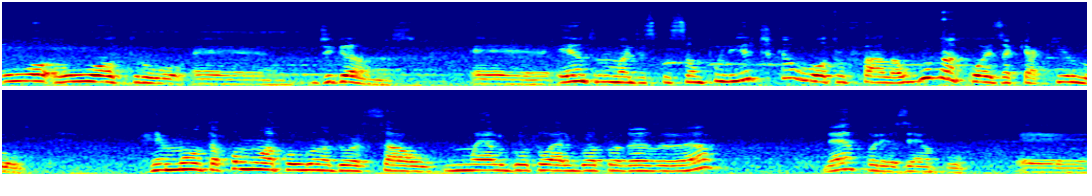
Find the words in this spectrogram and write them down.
o, o outro, é, digamos, é, entra numa discussão política, o outro fala alguma coisa que aquilo remonta como uma coluna dorsal, um elo do outro elo do outro, né? Por exemplo, é,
